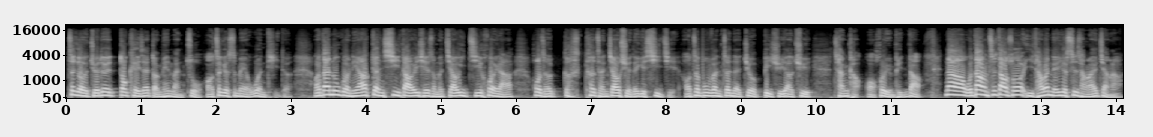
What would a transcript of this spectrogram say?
这个绝对都可以在短片版做哦，这个是没有问题的哦。但如果你要更细到一些什么交易机会啦，或者课课程教学的一个细节哦，这部分真的就必须要去参考哦会员频道。那我当然知道说以台湾的一个市场来讲啊，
